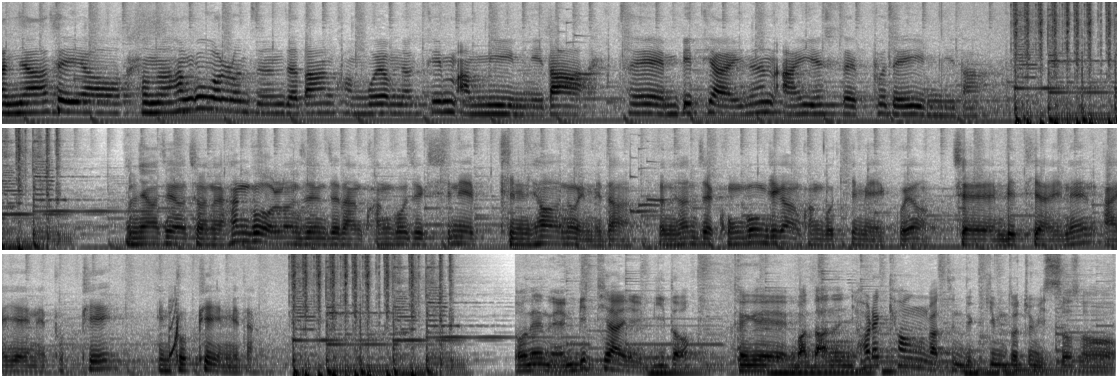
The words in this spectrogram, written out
안녕하세요. 저는 한국언론진흥재단 광고협력팀 안미입니다. 제 MBTI는 ISFJ입니다. 안녕하세요. 저는 한국언론진흥재단 광고직 신입 김현우입니다. 저는 현재 공공기관 광고팀에 있고요. 제 MBTI는 INFP, 인프P입니다. 너네는 MBTI 믿어? 되게 막 나는 혈액형 같은 느낌도 좀 있어서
